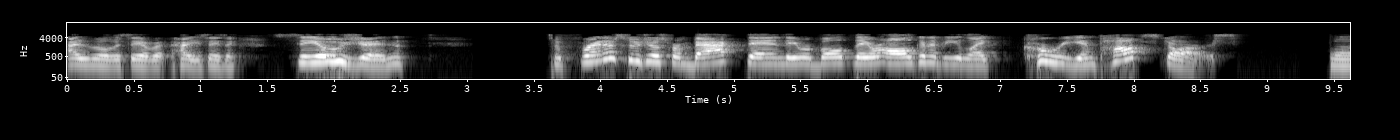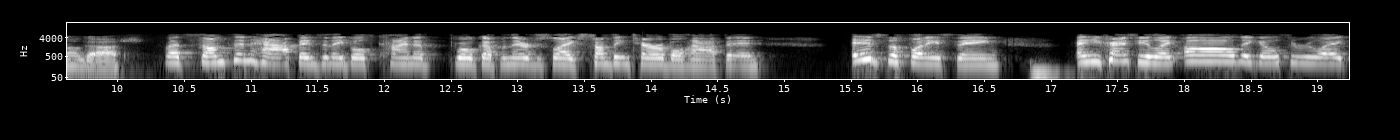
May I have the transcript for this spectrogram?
I don't know say how you say his name. Seojin. It's a friend of Sujo's from back then. They were both they were all gonna be like Korean pop stars. Oh gosh. But something happens and they both kind of broke up and they were just like something terrible happened. It's the funniest thing and you kind of see like, oh, they go through like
